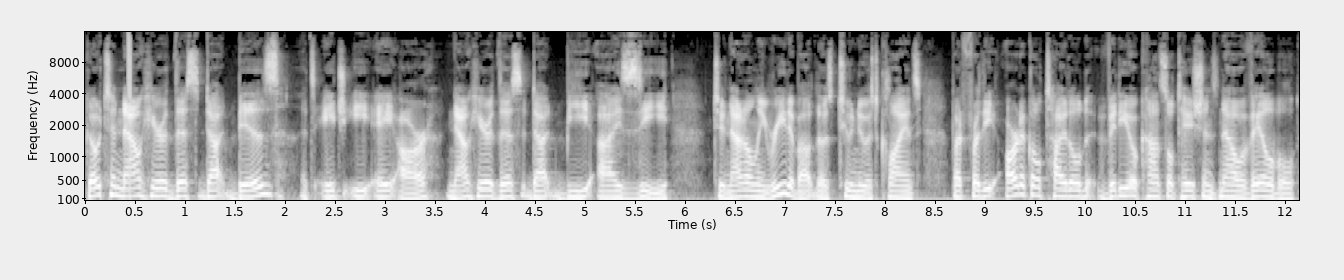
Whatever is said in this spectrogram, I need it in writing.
Go to nowhearthis.biz, that's H E A R, nowhearthis.biz, to not only read about those two newest clients, but for the article titled Video Consultations Now Available,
